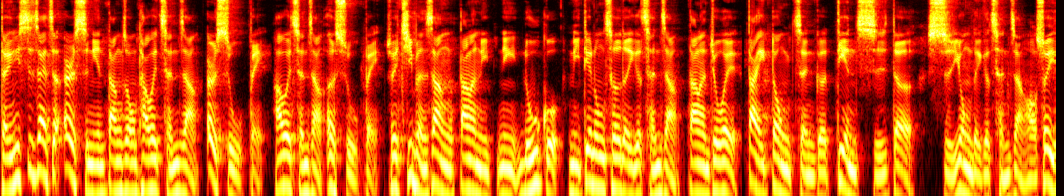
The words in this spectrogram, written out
等于是在这二十年当中，它会成长二十五倍，它会成长二十五倍。所以基本上，当然你你如果你电动车的一个成长，当然就会带动整个电池的使用的一个成长哦。所以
